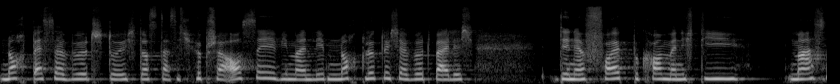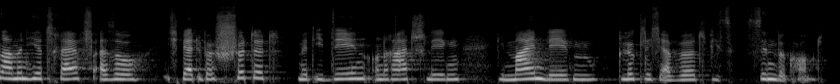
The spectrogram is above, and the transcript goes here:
noch besser wird durch das, dass ich hübscher aussehe, wie mein Leben noch glücklicher wird, weil ich den Erfolg bekomme, wenn ich die Maßnahmen hier treffe. Also ich werde überschüttet mit Ideen und Ratschlägen, wie mein Leben glücklicher wird, wie es Sinn bekommt.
